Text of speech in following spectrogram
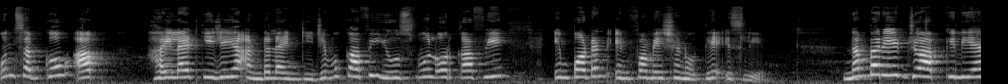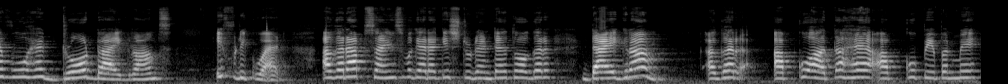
उन सबको आप हाईलाइट कीजिए या अंडरलाइन कीजिए। वो काफ़ी यूजफुल और काफ़ी इंपॉर्टेंट इन्फॉर्मेशन होती है इसलिए। नंबर एट जो आपके लिए है, वो है ड्रॉ डायग्राम्स इफ़ रिक्वायर्ड अगर आप साइंस वगैरह के स्टूडेंट हैं तो अगर डायग्राम अगर आपको आता है, आपको पेपर में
